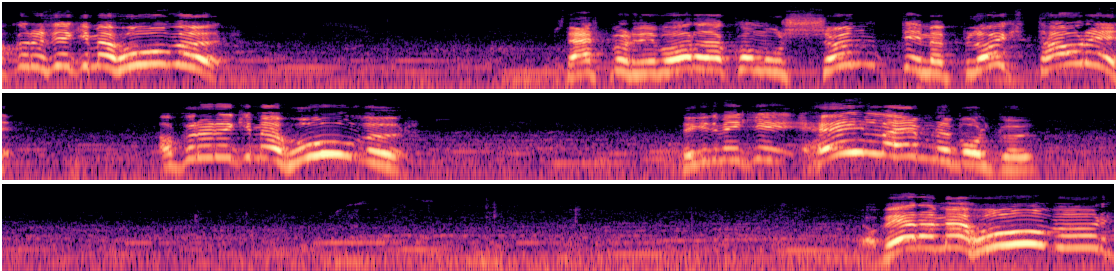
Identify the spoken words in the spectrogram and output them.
Hverju er þið ekki með húfur? Stelpur, þið voruð að koma úr sundi með blöytt hárið. Hverju er þið ekki með húfur? Þið getum ekki heila himnubólgu. Já, vera með húfur!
